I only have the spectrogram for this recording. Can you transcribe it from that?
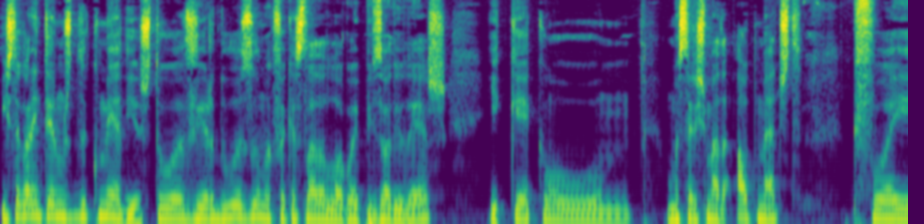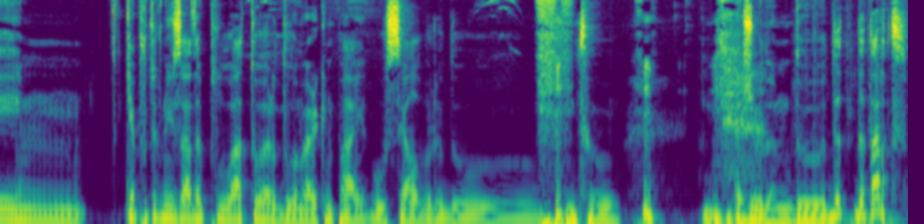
Isto agora em termos de comédias, estou a ver duas. Uma que foi cancelada logo ao episódio 10 e que é com uma série chamada Outmatched, que foi. hum, que é protagonizada pelo ator do American Pie, o célebre do. do Ajuda-me, do, da, da Tarte.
